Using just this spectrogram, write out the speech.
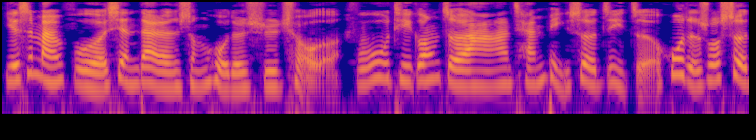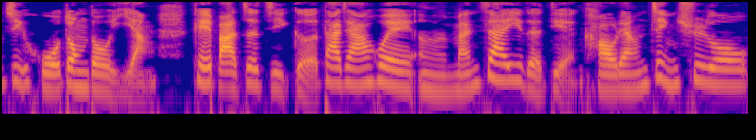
也是蛮符合现代人生活的需求了。服务提供者啊，产品设计者，或者说设计活动都一样，可以把这几个大家会嗯蛮在意的点考量进去喽。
